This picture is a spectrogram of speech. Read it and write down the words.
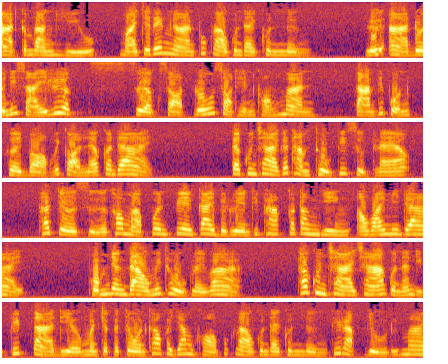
อาจกำลังหิว หมายจะเล่นงานพวกเราคนใดคนหนึ่ง หรืออาจโดยนิสัยเลือกเสือกสอดรู้สอดเห็นของมัน ตามที่ผลเคยบอกไว้ก่อนแล้วก็ได้ แต่คุณชายก็ทำถูกที่สุดแล้ว ถ้าเจอเสือเข้ามาป้วนเปี้ยนใกล้บริเวณที่พักก็ต้องยิง เอาไว้ไม่ได้ ผมยังเดาไม่ถูกเลยว่า ถ้าคุณชายช้ากว่านั้นอีกพริบตาเดียว มันจะกระโจนเข้าขย่ำคอพวกเราคนใดคนหนึ่งที่หลับอยู่หรือไม่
